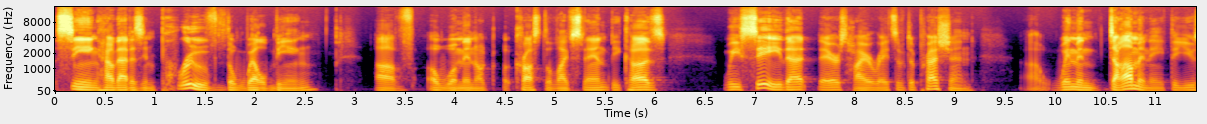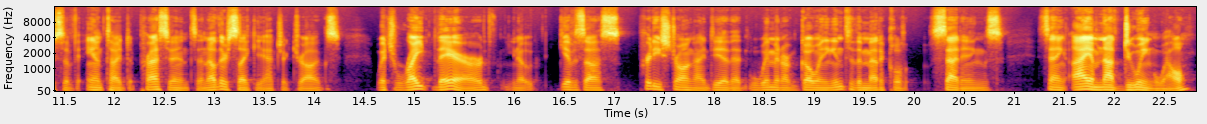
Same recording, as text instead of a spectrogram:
seeing how that has improved the well being of a woman across the lifespan because we see that there's higher rates of depression. Uh, women dominate the use of antidepressants and other psychiatric drugs, which right there, you know, gives us pretty strong idea that women are going into the medical settings saying, I am not doing well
